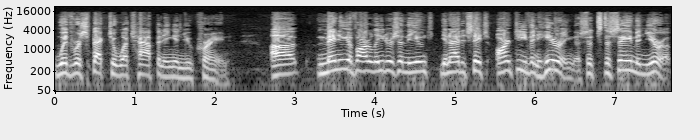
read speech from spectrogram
with respect to what's happening in Ukraine. Uh, many of our leaders in the United States aren't even hearing this. It's the same in Europe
